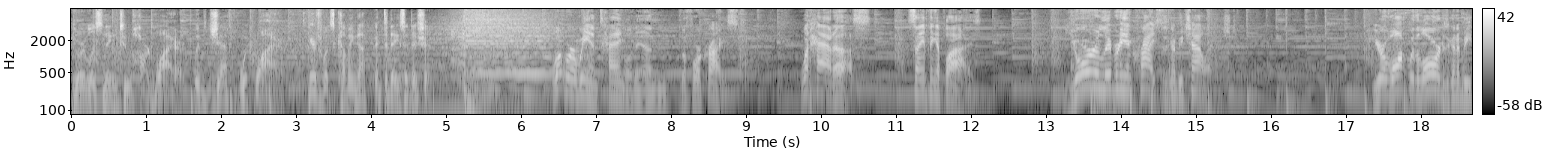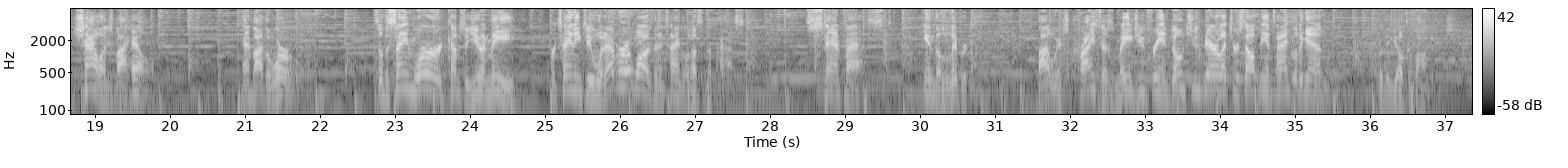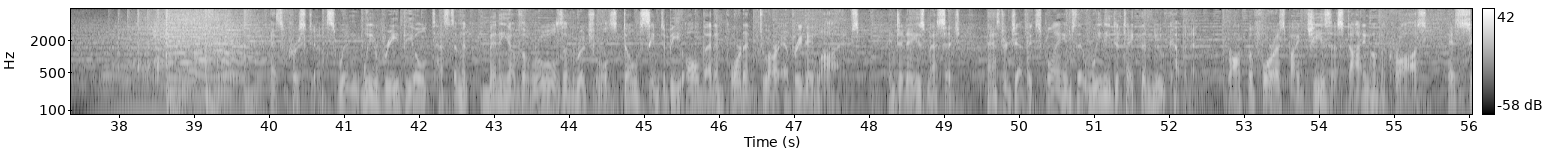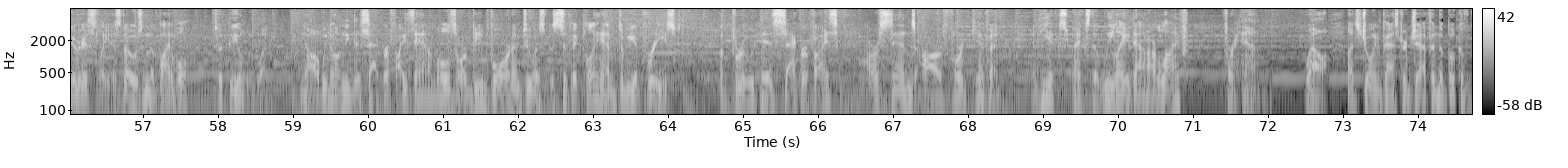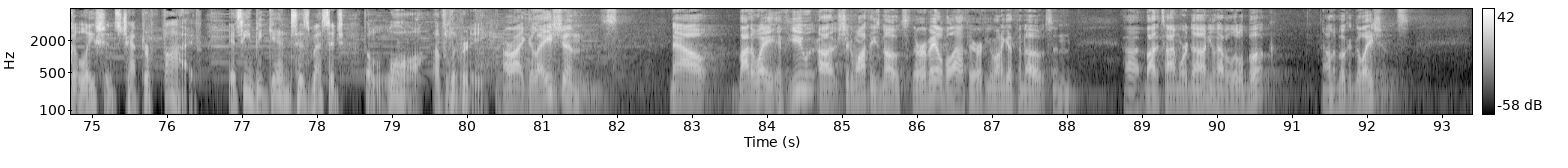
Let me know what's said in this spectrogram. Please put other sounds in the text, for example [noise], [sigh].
You're listening to Hardwired with Jeff Wickwire. Here's what's coming up in today's edition. What were we entangled in before Christ? What had us? Same thing applies. Your liberty in Christ is going to be challenged. Your walk with the Lord is going to be challenged by hell and by the world. So the same word comes to you and me pertaining to whatever it was that entangled us in the past. Stand fast in the liberty by which Christ has made you free, and don't you dare let yourself be entangled again with a yoke of bondage. As Christians, when we read the Old Testament, many of the rules and rituals don't seem to be all that important to our everyday lives. In today's message, Pastor Jeff explains that we need to take the new covenant brought before us by Jesus dying on the cross as seriously as those in the Bible took the old one. No, we don't need to sacrifice animals or be born into a specific clan to be a priest. But through his sacrifice, our sins are forgiven and He expects that we lay down our life for Him. Well, let's join Pastor Jeff in the book of Galatians, chapter 5, as he begins his message, The Law of Liberty. All right, Galatians. Now, by the way, if you uh, should want these notes, they're available out there if you want to get the notes. And uh, by the time we're done, you'll have a little book on the book of Galatians.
